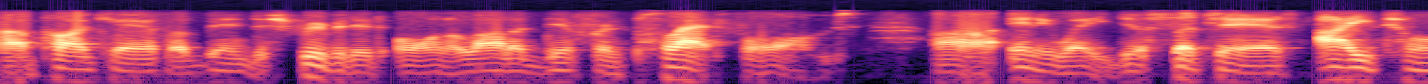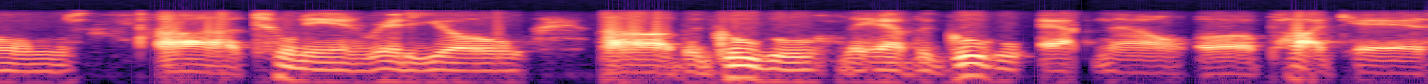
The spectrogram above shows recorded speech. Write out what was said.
our podcasts are being distributed on a lot of different platforms uh, anyway, just such as iTunes, uh, TuneIn Radio, uh, the Google. They have the Google app now. Uh, podcasts,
